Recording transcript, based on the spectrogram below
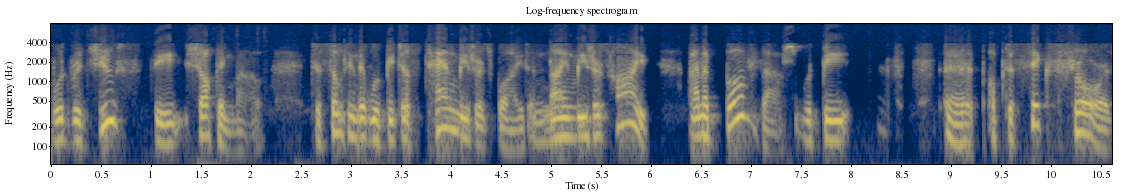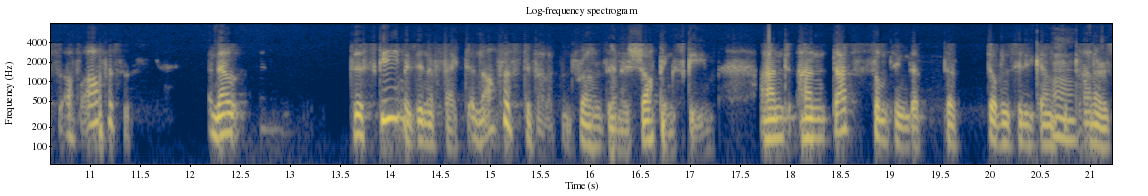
would reduce the shopping mall to something that would be just 10 metres wide and 9 metres high. And above that would be uh, up to six floors of offices. Now, the scheme is in effect an office development rather than a shopping scheme. And, and that's something that, that Dublin City Council hmm. planners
